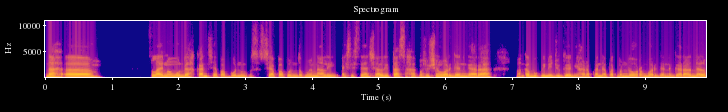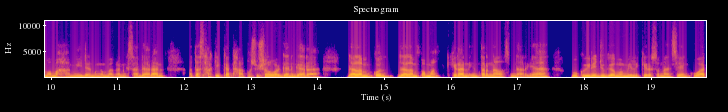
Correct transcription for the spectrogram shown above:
Nah, uh, selain memudahkan siapa pun siapa pun untuk mengenali eksistensialitas hak konstitusional warga negara, maka buku ini juga diharapkan dapat mendorong warga negara dalam memahami dan mengembangkan kesadaran atas hakikat hak konstitusional warga negara. Dalam dalam pemikiran internal sebenarnya, buku ini juga memiliki resonansi yang kuat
